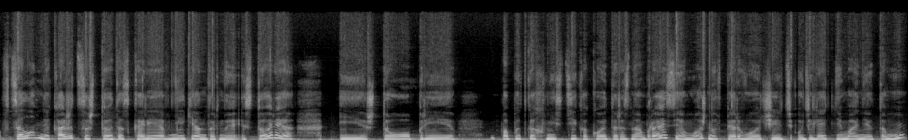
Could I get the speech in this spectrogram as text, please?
В целом, мне кажется, что это скорее внегендерная история, и что при попытках внести какое-то разнообразие можно в первую очередь уделять внимание тому,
